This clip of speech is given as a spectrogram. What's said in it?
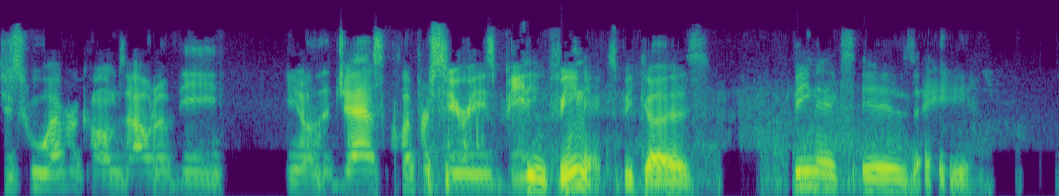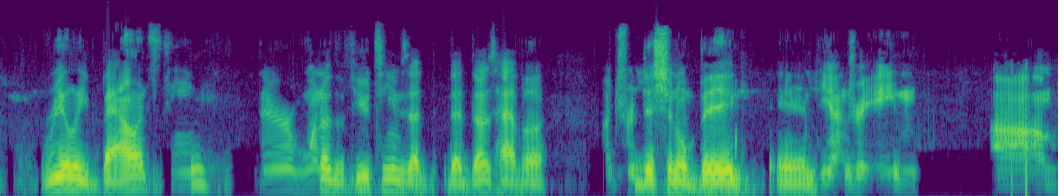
just whoever comes out of the, you know, the Jazz Clipper series beating Phoenix because Phoenix is a really balanced team. They're one of the few teams that, that does have a, a traditional big in DeAndre Ayton. Um,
